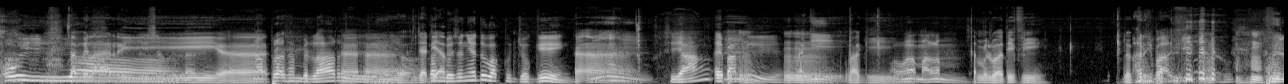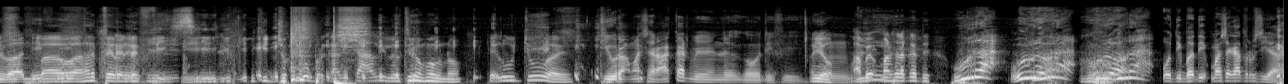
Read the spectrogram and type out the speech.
Oh iya. Sambil lari. Sambil lari. Iya. Nabrak sambil lari. Eh. Iya. Jadi kan biasanya itu waktu jogging. Heeh. Hmm. Siang, eh pagi. Hmm, Pagi. Pagi. Oh enggak malam. Sambil buat TV. Jogging Hari pagi. Ambil bawa TV. Bawa televisi. Iki jogging berkali-kali loh dia ngomong no. Kayak lucu aja. Diurak masyarakat biasanya gawa TV. Iya, Hmm. ambil masyarakat di hura, Ura, ura, Oh tiba-tiba masyarakat terus ya.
